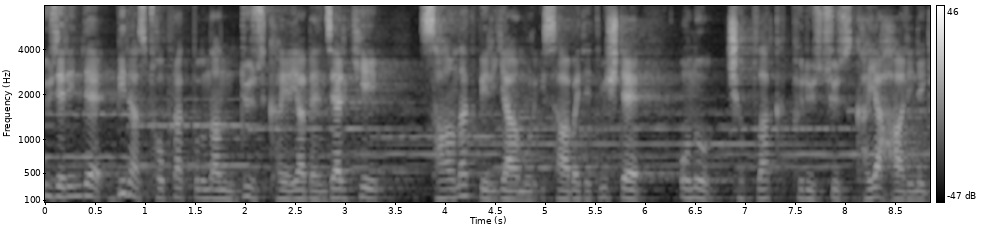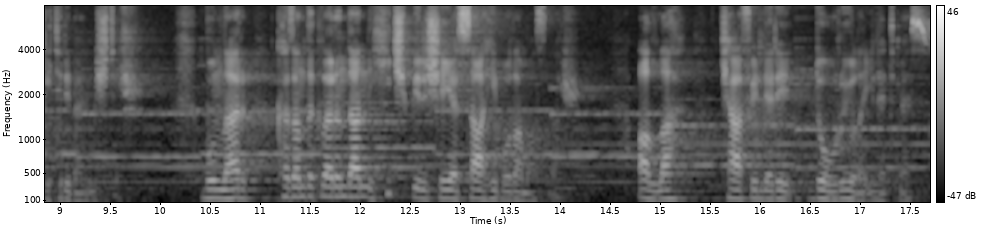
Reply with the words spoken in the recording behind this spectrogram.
üzerinde biraz toprak bulunan düz kayaya benzer ki sağanak bir yağmur isabet etmiş de onu çıplak pürüzsüz kaya haline getirivermiştir. Bunlar kazandıklarından hiçbir şeye sahip olamazlar. Allah kafirleri doğru yola iletmez.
